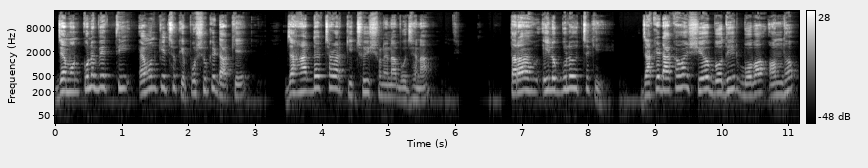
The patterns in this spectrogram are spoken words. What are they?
যেমন, কোনো ব্যক্তি এমন কিছুকে পশুকে ডাকে যা হাঁক ডাক ছাড়া আর কিছুই শোনে না, বোঝে না। তারা, এই লোকগুলো হচ্ছে কি? যাকে ডাকা হয় সেও বধির, বোবা, অন্ধ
